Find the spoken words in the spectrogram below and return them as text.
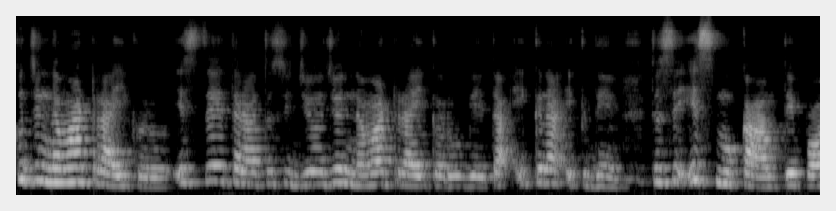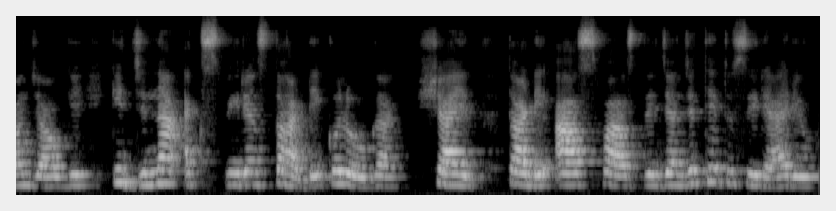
ਕੁਝ ਨਵਾਂ ਟਰਾਈ ਕਰੋ। ਇਸੇ ਤਰ੍ਹਾਂ ਤੁਸੀਂ ਜਿਉਂ-ਜਿਉਂ ਨਵਾਂ ਟਰਾਈ ਕਰੋਗੇ ਤਾਂ ਇੱਕ ਨਾ ਇੱਕ ਦਿਨ ਤੁਸੀਂ ਇਸ ਮੁਕਾਮ ਤੇ ਪਹੁੰਚ ਜਾਓਗੇ ਕਿ ਜਿੰਨਾ ਐਕਸਪੀਰੀਅੰਸ ਤੁਹਾਡੇ ਕੋਲ ਹੋਗਾ ਸ਼ਾਇਦ ਤੁਹਾਡੇ ਆਸ-ਪਾਸ ਦੇ ਜਾਂ ਜਿੱਥੇ ਤੁਸੀਂ ਰਹਿ ਰਹੇ ਹੋ,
